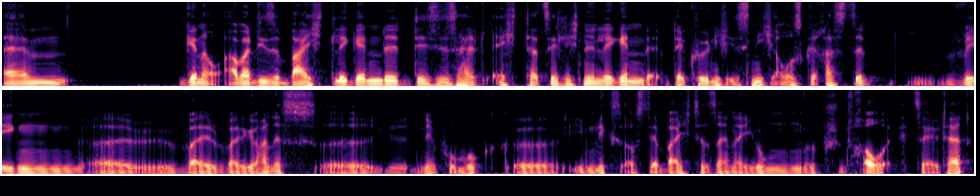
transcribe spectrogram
Ähm, Genau, aber diese Beichtlegende, das ist halt echt tatsächlich eine Legende. Der König ist nicht ausgerastet wegen, äh, weil, weil Johannes äh, Nepomuk äh, ihm nichts aus der Beichte seiner jungen, hübschen Frau erzählt hat,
